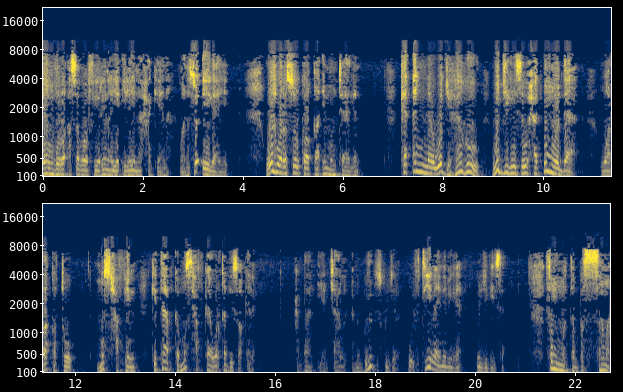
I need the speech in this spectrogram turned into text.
Yanduru asagoo fiirinaya ilaynaa xaggeena waana soo eegaayay wahwa rasuulkaoo qaa'imun taagan. Kaana wajhahu wejigiisa waxaad u moodaa waraqatu musxafin kitaabka musxafka warqadiisa oo kale. Cadaan iyo jaal ama guduud isku jira wuu iftiimaya nebiga wejigiisa. Huma tabasama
